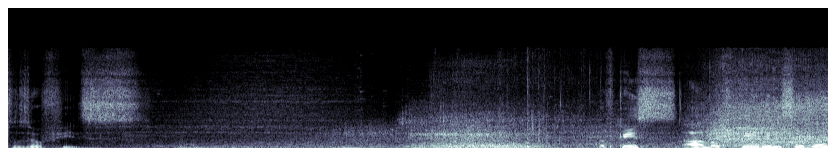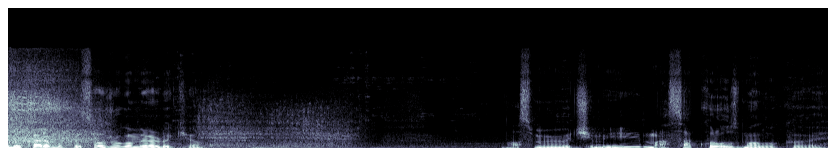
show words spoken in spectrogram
Quantos eu fiz. Eu fiquei em... Ah, não fiquei nem em segundo. Caramba, o pessoal jogou melhor do que eu. Nossa, meu time massacrou os malucos, velho.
